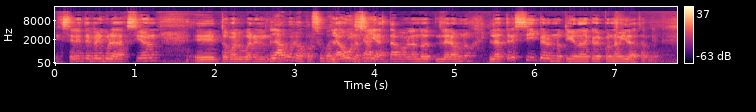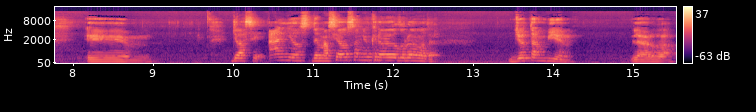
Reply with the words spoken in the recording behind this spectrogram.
Excelente película de acción. eh, toma lugar en. La uno, por supuesto, La 1, dice sí, ya estamos hablando de la 1. La 3 sí, pero no tiene nada que ver con Navidad también. Eh, Yo hace años, demasiados años que no veo Duro de Matar. yo también, la verdad.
